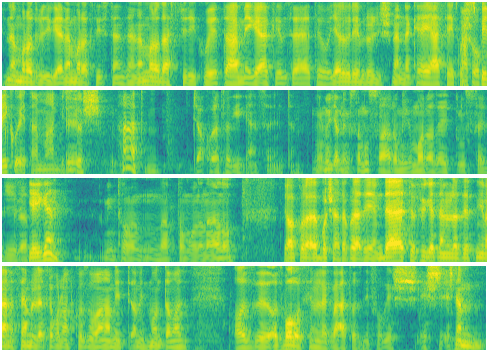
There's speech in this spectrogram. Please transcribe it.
nem marad Rüdiger, nem marad Christensen, nem marad Aspilicueta, még elképzelhető, hogy előrébről is mennek el játékosok. Spiricuétán már biztos. Hát gyakorlatilag igen, szerintem. Én úgy emlékszem, 23-ig marad egy plusz egy évet, Ja igen? mint ha láttam volna nálam. Ja, akkor, bocsánat, akkor lehet. De ettől függetlenül azért nyilván a szemléletre vonatkozóan, amit, amit mondtam, az, az, az valószínűleg változni fog, és, és, és nem,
